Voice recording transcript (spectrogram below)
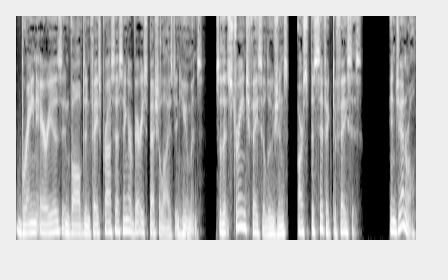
Brain areas involved in face processing are very specialized in humans, so that strange face illusions are specific to faces. In general,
